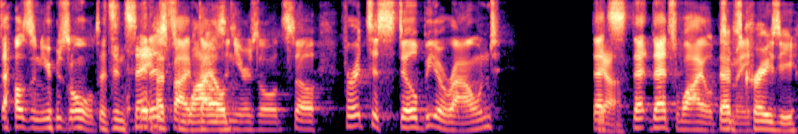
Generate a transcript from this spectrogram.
thousand years old. It's insane. It is That's five wild. years old. So for it to still be around, that's Yeah. that that's wild That's to me. crazy.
